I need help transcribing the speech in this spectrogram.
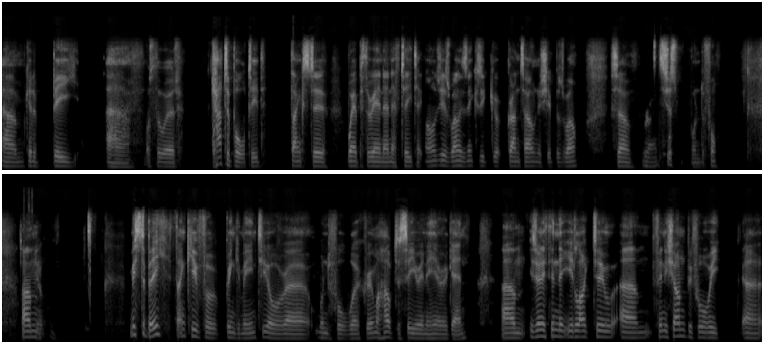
um, going to be uh, what's the word? Catapulted thanks to Web3 and NFT technology as well, isn't it? Because it grants ownership as well. So right. it's just wonderful. Um, yep. Mr. B, thank you for bringing me into your uh, wonderful workroom. I hope to see you in here again. Um, is there anything that you'd like to um, finish on before we uh,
